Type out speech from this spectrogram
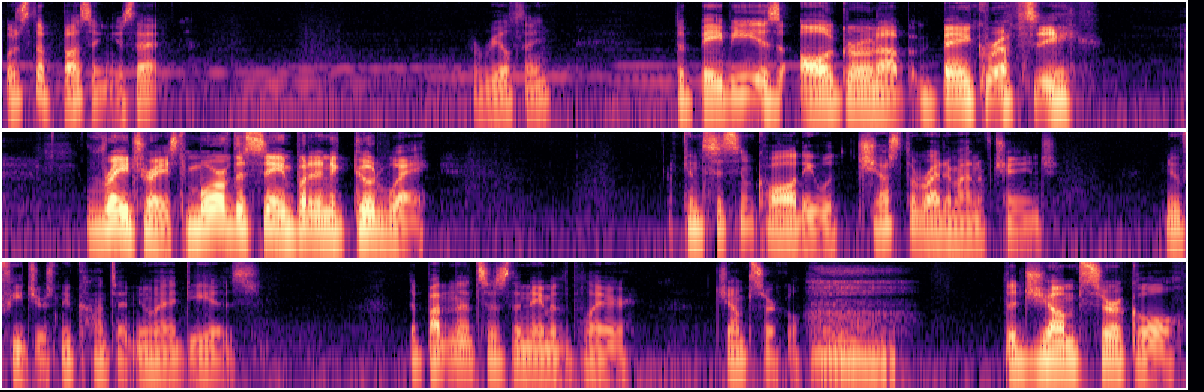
What's the buzzing? Is that a real thing? The baby is all grown up. Bankruptcy. Ray traced. More of the same, but in a good way. Consistent quality with just the right amount of change. New features, new content, new ideas. The button that says the name of the player. Jump circle. the jump circle.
